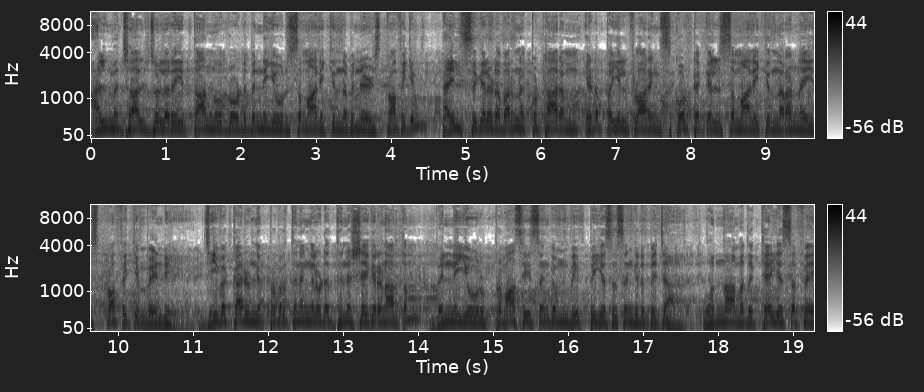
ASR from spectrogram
അൽമജാൽ ജ്വല്ലറി താന്നൂർ റോഡ് വെന്നിയൂർ സമ്മാനിക്കുന്ന വിന്നേഴ്സ് ട്രോഫിയും ടൈൽസുകളുടെ വർണക്കൊട്ടാരം എടപ്പയിൽ ഫ്ലോറൻസ് കോട്ടക്കൽ സമ്മാനിക്കുന്ന റണ്ണൈസ് ട്രോഫിക്കും വേണ്ടി ജീവകാരുണ്യ പ്രവർത്തനങ്ങളുടെ ധനശേഖരണാർത്ഥം വെന്നിയൂർ പ്രവാസി സംഘം വി പി എസ് സംഘടിപ്പിച്ച ഒന്നാമത് കെ എസ് എഫ് എ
